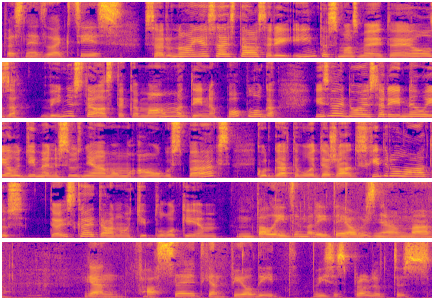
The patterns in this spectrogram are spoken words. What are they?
pasniedz lekcijas. Sarunā iesaistās arī Intas mazmeita Elza. Viņa stāsta, ka mamma Dina Popluga izveidojusi arī nelielu ģimenes uzņēmumu augu spēks, kur gatavo dažādus hidrolātus, tā izskaitā no ķiplokiem. Palīdzam arī tajā uzņēmumā gan fasēt, gan pildīt visus produktus.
